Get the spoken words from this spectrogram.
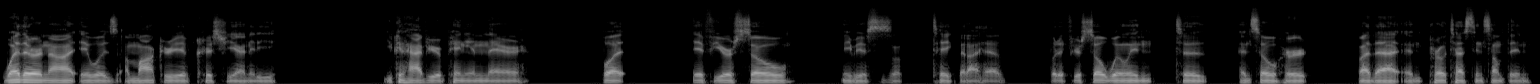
whether or not it was a mockery of Christianity, you can have your opinion there, but if you're so, maybe this is a take that I have, but if you're so willing to and so hurt by that and protesting something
